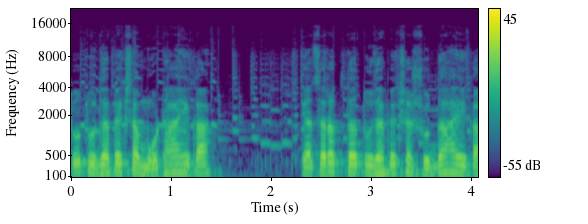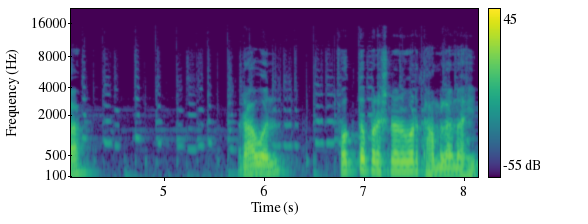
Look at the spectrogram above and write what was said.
तो तुझ्यापेक्षा मोठा आहे का? त्याचं रक्त तुझ्यापेक्षा शुद्ध आहे का? रावण फक्त प्रश्नांवर थांबला नाही.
